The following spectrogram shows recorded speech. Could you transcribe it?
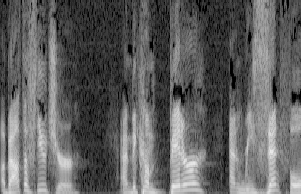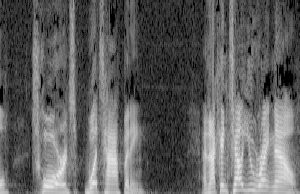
about the future and become bitter and resentful towards what's happening. And I can tell you right now,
